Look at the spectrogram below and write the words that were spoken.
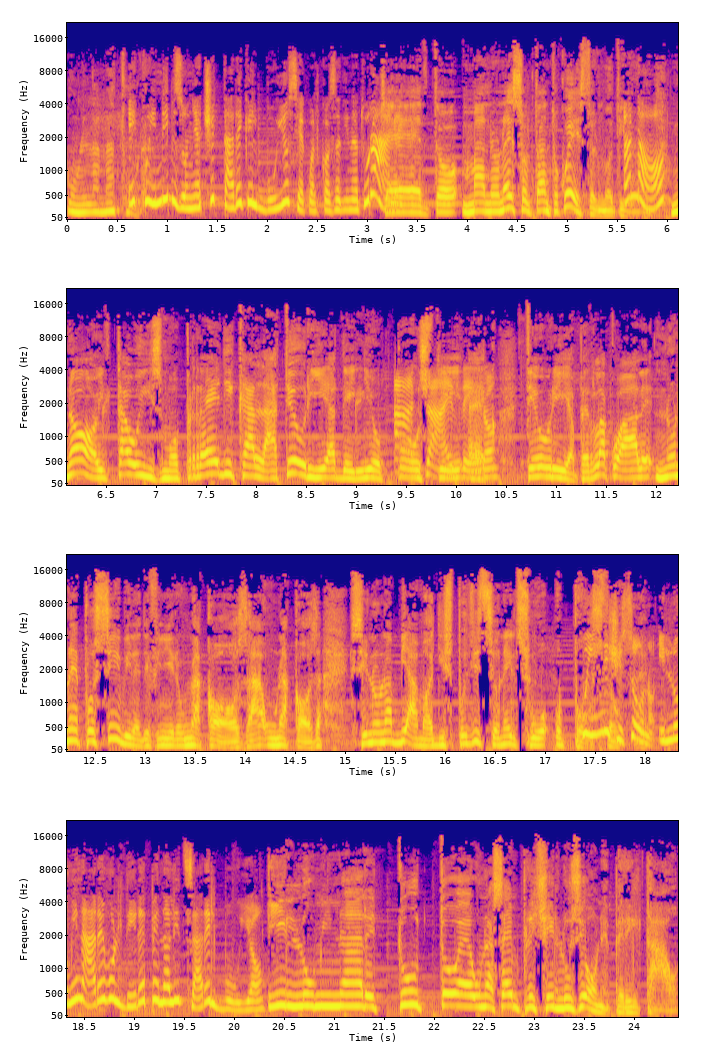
con la natura. E quindi bisogna accettare che il buio sia qualcosa di naturale. Certo, ma non è soltanto questo il motivo. Ah, no? No, il taoismo predica la teoria degli opposti. Ah, già, è vero. Ecco, teoria per la quale non è possibile definire una cosa, una cosa, se non abbiamo a disposizione il suo opposto. Quindi ci sono, illuminare vuol dire penalizzare il buio. Illuminare tutto è una semplice illusione per il Tao,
